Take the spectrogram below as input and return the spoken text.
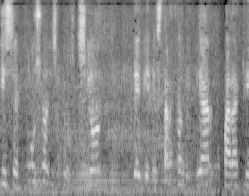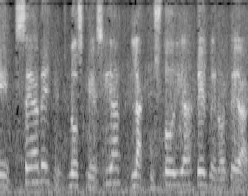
y se puso a disposición de bienestar familiar para que sean ellos los que decidan la custodia del menor de edad.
